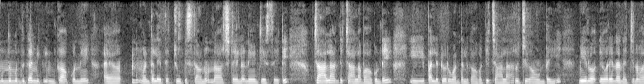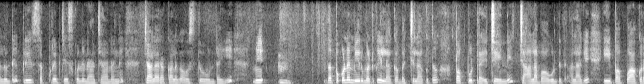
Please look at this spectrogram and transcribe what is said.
ముందు ముందుగా మీకు ఇంకా కొన్ని వంటలు అయితే చూపిస్తాను. నా స్టైల్లో నేను చేసేటి చాలా అంటే చాలా బాగుంటాయి. ఈ పల్లెటూరు వంటలు కాబట్టి చాలా రుచిగా ఉంటాయి. మీలో ఎవరైనా నచ్చిన వాళ్ళు ఉంటే ప్లీజ్ సబ్స్క్రైబ్ చేసుకొని నా ఛానల్ని చాలా రకాలుగా వస్తూ ఉంటాయి. మీ తప్పకుండా మీరు మటుకు ఇలాగ బచ్చిలాకుతో పప్పు ట్రై చేయండి. చాలా బాగుంటుంది. అలాగే ఈ పప్పు ఆకుర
